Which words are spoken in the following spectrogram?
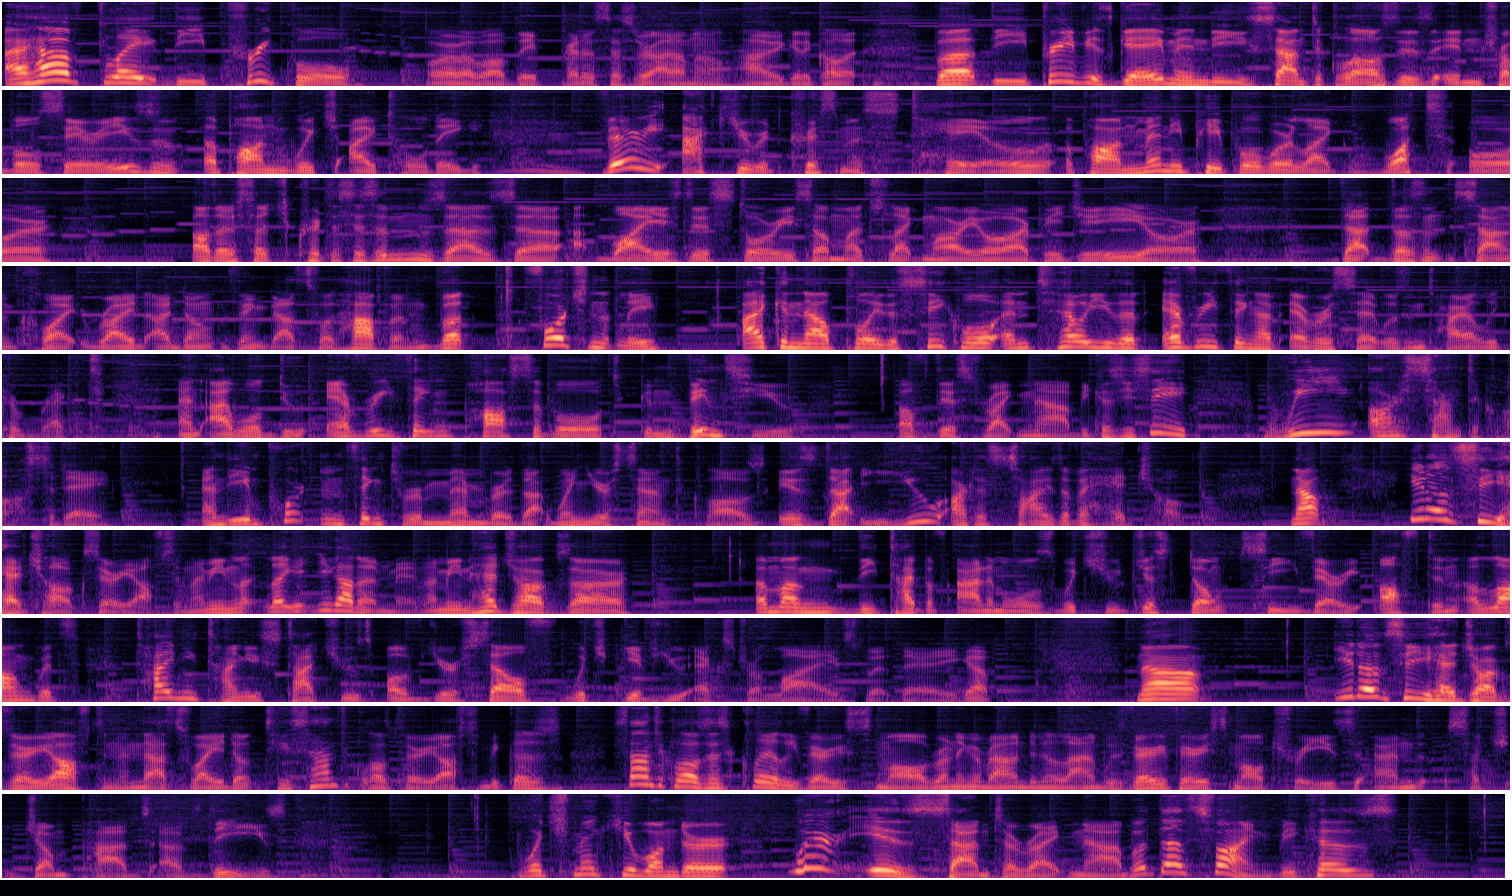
I have played the prequel, or well, the predecessor, I don't know how you're gonna call it, but the previous game in the Santa Claus is in Trouble series, upon which I told a very accurate Christmas tale, upon many people were like, what, or other such criticisms as, uh, why is this story so much like Mario RPG, or that doesn't sound quite right. I don't think that's what happened. But fortunately, I can now play the sequel and tell you that everything I've ever said was entirely correct. And I will do everything possible to convince you of this right now. Because you see, we are Santa Claus today. And the important thing to remember that when you're Santa Claus is that you are the size of a hedgehog. Now, you don't see hedgehogs very often. I mean, like, you gotta admit, I mean, hedgehogs are among the type of animals which you just don't see very often, along with tiny, tiny statues of yourself, which give you extra lives. But there you go. Now, you don't see hedgehogs very often, and that's why you don't see Santa Claus very often, because Santa Claus is clearly very small, running around in a land with very, very small trees and such jump pads as these. Which make you wonder, where is Santa right now? But that's fine, because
